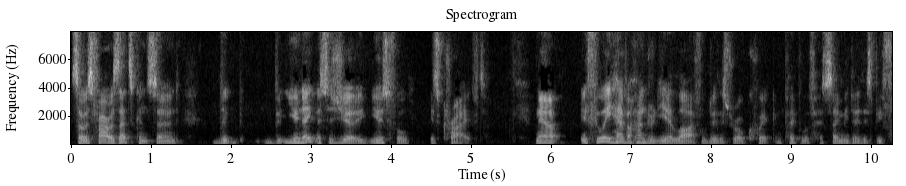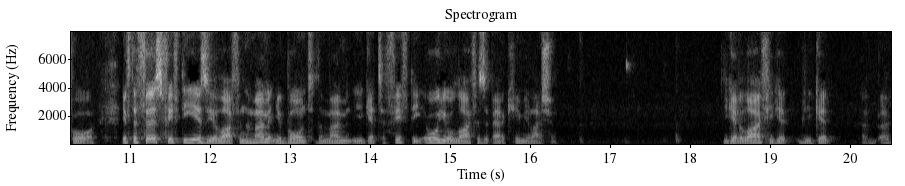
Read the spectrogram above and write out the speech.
So as far as that's concerned, the uniqueness is you, useful is craved. Now, if we have a hundred year life, we'll do this real quick, and people have seen me do this before. If the first 50 years of your life, from the moment you're born to the moment that you get to 50, all your life is about accumulation. You get a life, you get you get a, a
